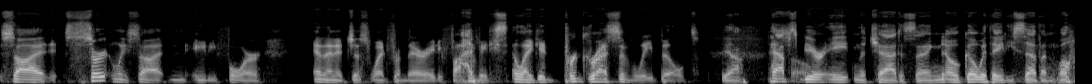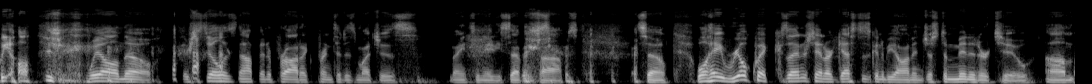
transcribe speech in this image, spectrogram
saw it, certainly saw it in 84. And then it just went from there, 85, 86, like it progressively built. Yeah, Pabst So- Beer Eight in the chat is saying no, go with '87. Well, we all we all know there still has not been a product printed as much as 1987 Topps. So, well, hey, real quick, because I understand our guest is going to be on in just a minute or two. Um,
